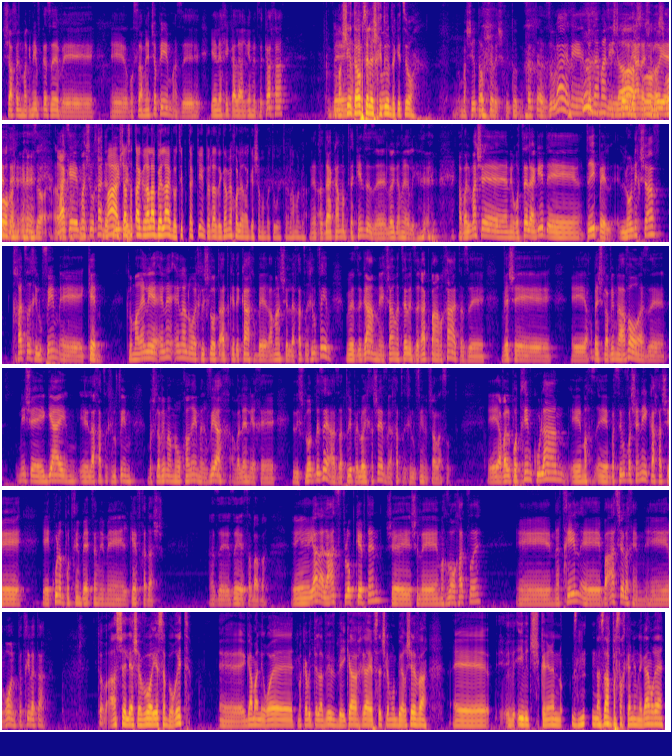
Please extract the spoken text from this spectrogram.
shuffle מגניב כזה ועושה מצ'אפים, אז אה, יהיה לי הכי קל לארגן את זה ככה. משאיר את האופציה לשחיתות בקיצור. משאיר את האופציה לשחיתות. אז אולי אני, אתה יודע מה, אני אשקול, לא, יאללה, שלא יהיה את זה. רק משהו אחד, מה, אפשר לעשות את ההגרלה בלייב, להוציא פתקים, אתה יודע, זה גם יכול לרגש שם בטוויטר, למה לא? אתה יודע כמה פתקים זה, זה לא ייגמר לי. אבל מה שאני רוצה להגיד, אה, triple לא נחשב, 11 חילופים אה, כן. כלומר, אין, לי, אין, אין לנו איך לשלוט עד כדי כך ברמה של 11 חילופים, וזה גם, אפשר לנצל את זה רק פעם אחת, אז, אה, ויש הרבה שלבים לעבור, אז מי שהגיע ל-11 חילופים בשלבים המאוחרים הרוויח, אבל אין לי איך לשלוט בזה, אז הטריפל לא ייחשב, ו-11 חילופים אפשר לעשות. אה, אבל פותחים כולם אה, אה, בסיבוב השני, ככה שכולם פותחים בעצם עם הרכב חדש. אז זה יהיה סבבה. יאללה, לאס פלופ קפטן של מחזור 11. אה, נתחיל אה, באס שלכם. אה, רון, תתחיל אתה. טוב, האס שלי השבוע יהיה סבורית. אה, גם אני רואה את מכבי תל אביב, בעיקר אחרי ההפסד שלהם מול באר שבע. אה, איביץ' כנראה נזף בשחקנים לגמרי.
